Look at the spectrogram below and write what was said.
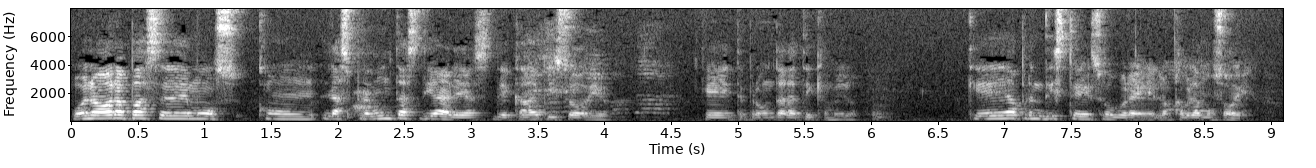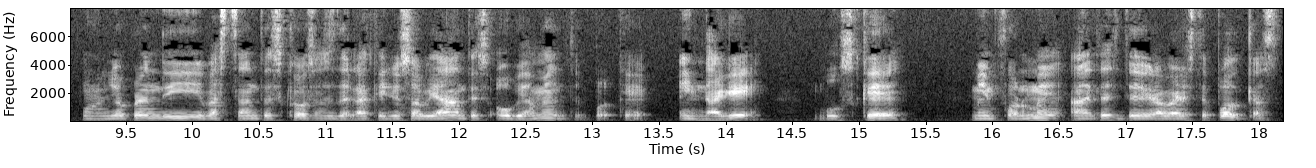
Bueno, ahora pasemos con las preguntas diarias de cada episodio que te preguntaré a ti, Camilo. ¿Qué aprendiste sobre lo que hablamos hoy? Bueno, yo aprendí bastantes cosas de las que yo sabía antes, obviamente, porque indagué, busqué, me informé antes de grabar este podcast.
